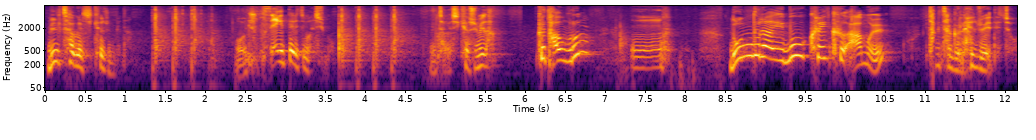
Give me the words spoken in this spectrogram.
밀착을 시켜줍니다. 어, 쭉 세게 때리지 마시고 밀착을 시켜줍니다. 그 다음으로는 음, 논드라이브 크랭크 암을 장착을 해줘야 되죠.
